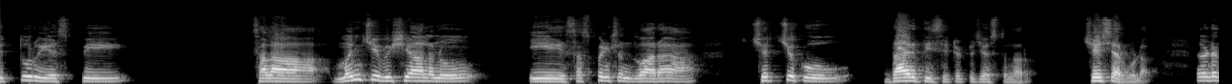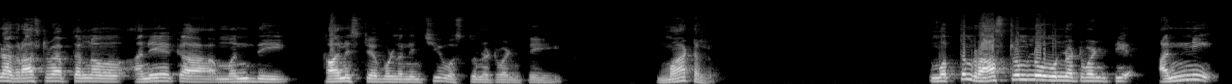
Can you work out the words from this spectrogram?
చిత్తూరు ఎస్పి చాలా మంచి విషయాలను ఈ సస్పెన్షన్ ద్వారా చర్చకు దారి తీసేటట్టు చేస్తున్నారు. చేశారు కూడా. ఎందుకంటే నాకు రాష్ట్ర వ్యాప్తంగా అనేక మంది కానిస్టేబుళ్ళ నుంచి వస్తున్నటువంటి మాటలు. మొత్తం రాష్ట్రంలో ఉన్నటువంటి అన్ని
